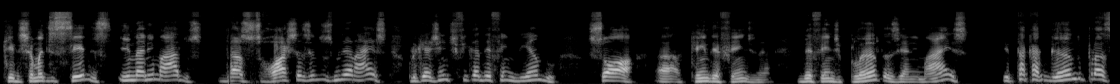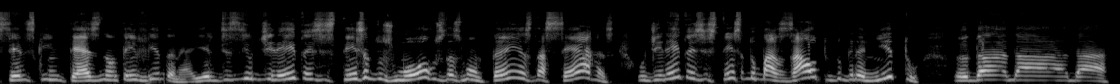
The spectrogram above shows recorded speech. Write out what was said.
que ele chama de seres inanimados, das rochas e dos minerais, porque a gente fica defendendo só uh, quem defende, né? Defende plantas e animais e está cagando para seres que, em tese, não têm vida. Né? E ele dizia o direito à existência dos morros, das montanhas, das serras, o direito à existência do basalto, do granito, da, da, da,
